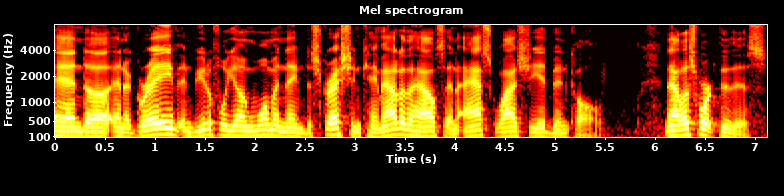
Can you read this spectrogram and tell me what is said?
and, uh, and a grave and beautiful young woman named Discretion came out of the house and asked why she had been called. Now let's work through this.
